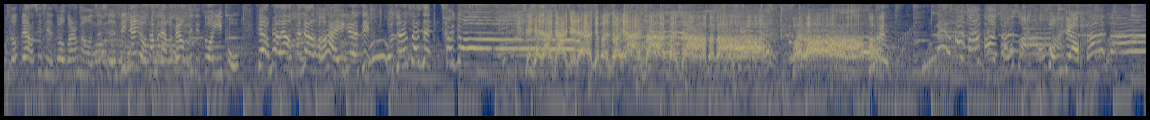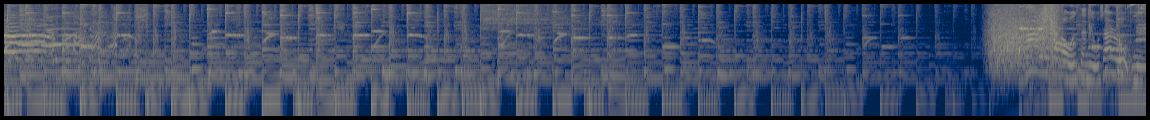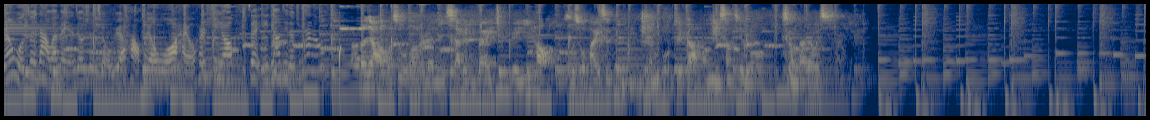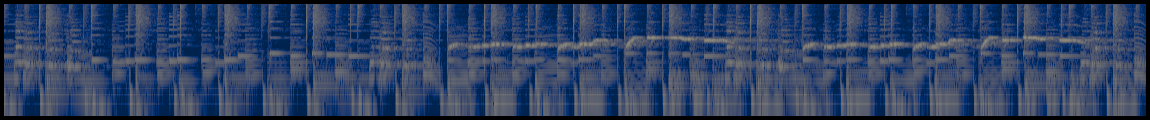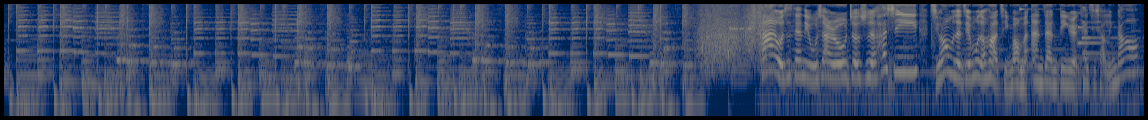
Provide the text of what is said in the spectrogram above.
我们都非常谢谢所有观众朋友的支持。今天有他们两个陪我们一起做衣服，非常漂亮，参加了河海音乐季，我觉得算是会有我，还有 Hershey 哦，所以一定要记得去看哦。Hello，大家好，我是吴方人。下个礼拜九月一号，我所拍摄的《女人我最大》方面上线喽，希望大家会喜欢。喜欢我们的节目的话，请帮我们按赞、订阅、开启小铃铛哦。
